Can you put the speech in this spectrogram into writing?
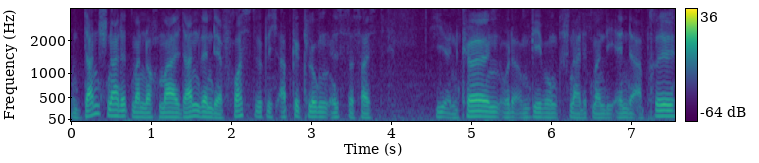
Und dann schneidet man nochmal dann, wenn der Frost wirklich abgeklungen ist, das heißt hier in Köln oder Umgebung schneidet man die Ende April,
